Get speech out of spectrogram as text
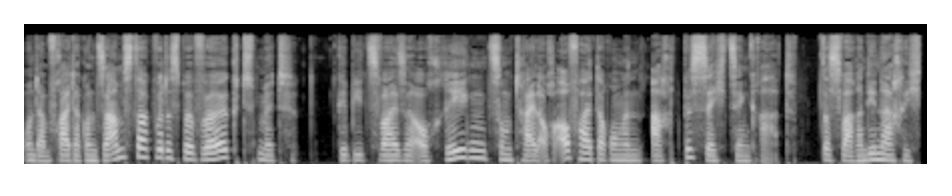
Und am Freitag und Samstag wird es bewölkt mit gebietsweise auch Regen, zum Teil auch Aufheiterungen 8 bis 16 Grad. Das waren die Nachrichten.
